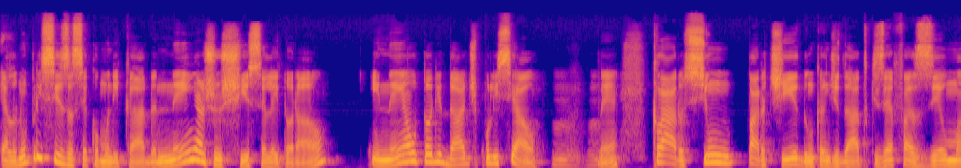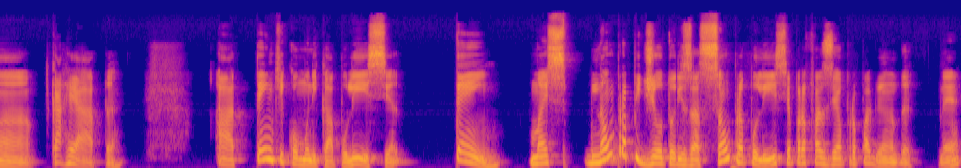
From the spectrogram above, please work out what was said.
ela não precisa ser comunicada nem à Justiça Eleitoral e nem à autoridade policial. Uhum. Né? Claro, se um partido, um candidato quiser fazer uma carreata, ah, tem que comunicar a polícia? Tem, mas não para pedir autorização para a polícia para fazer a propaganda, né?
